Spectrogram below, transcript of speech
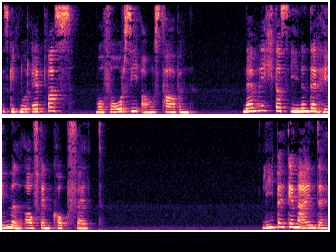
Es gibt nur etwas, wovor sie Angst haben, nämlich dass ihnen der Himmel auf den Kopf fällt. Liebe Gemeinde,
